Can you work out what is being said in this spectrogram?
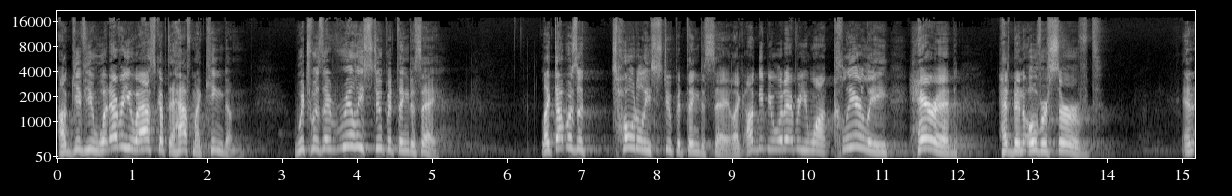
I'll give you whatever you ask up to half my kingdom which was a really stupid thing to say. Like, that was a totally stupid thing to say. Like, I'll give you whatever you want. Clearly, Herod had been overserved. And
